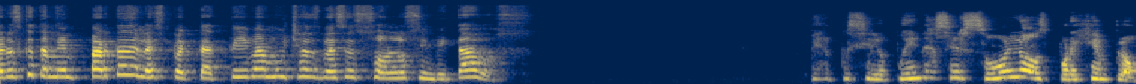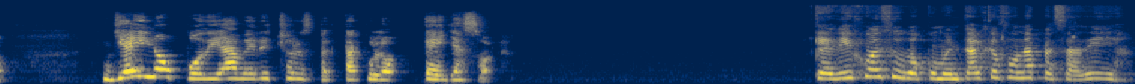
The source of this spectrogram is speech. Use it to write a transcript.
Pero es que también parte de la expectativa muchas veces son los invitados. Pero pues si lo pueden hacer solos, por ejemplo, J-Lo podía haber hecho el espectáculo ella sola. Que dijo en su documental que fue una pesadilla.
